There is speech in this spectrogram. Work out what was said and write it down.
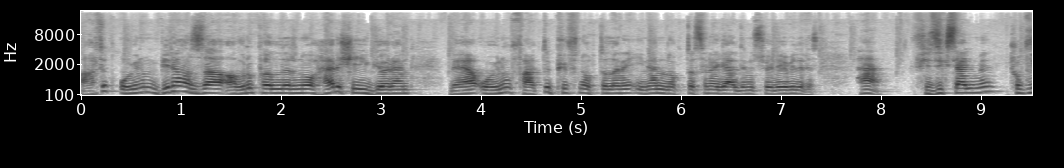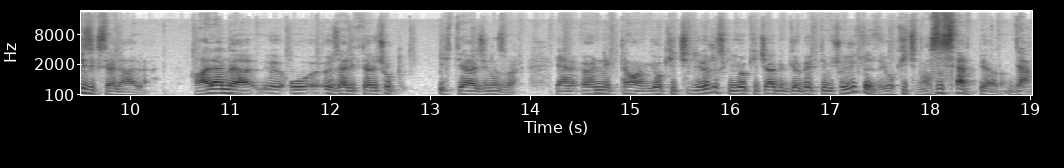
artık oyunun biraz daha Avrupalıların o her şeyi gören veya oyunun farklı püf noktalarına inen noktasına geldiğini söyleyebiliriz. Ha fiziksel mi? Çok fiziksel hala. Halen de e, o özelliklere çok ihtiyacınız var. Yani örnek tamam Jokic diyoruz ki Jokic abi göbekli bir çocuk diyoruz. Jokic nasıl sert bir adam. Ya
